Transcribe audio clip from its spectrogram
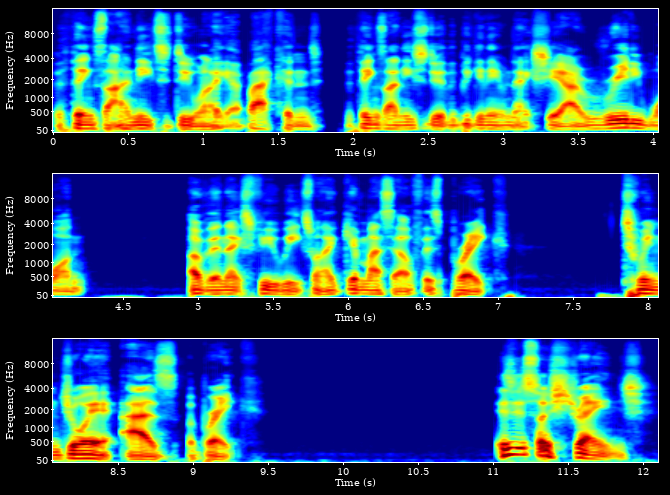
the things that I need to do when I get back and the things I need to do at the beginning of next year. I really want over the next few weeks when I give myself this break to enjoy it as a break. Is it so strange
